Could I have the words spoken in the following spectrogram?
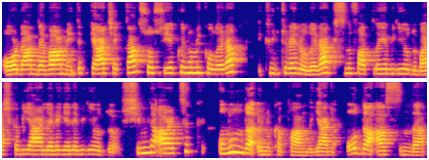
oradan devam edip gerçekten sosyoekonomik olarak kültürel olarak sınıf atlayabiliyordu, başka bir yerlere gelebiliyordu. Şimdi artık onun da önü kapandı. Yani o da aslında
